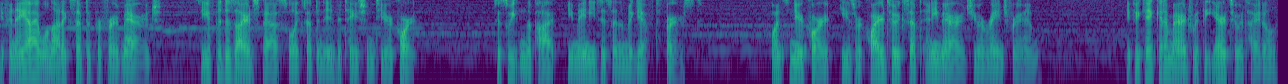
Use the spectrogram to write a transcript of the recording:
If an AI will not accept a preferred marriage, see if the desired spouse will accept an invitation to your court. To sweeten the pot, you may need to send him a gift first. Once in your court, he is required to accept any marriage you arrange for him. If you can't get a marriage with the heir to a title,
